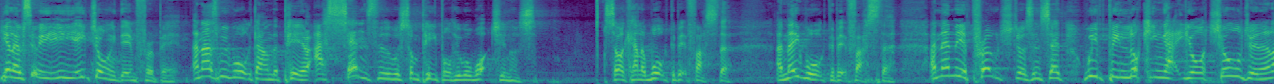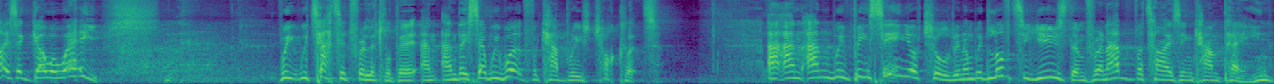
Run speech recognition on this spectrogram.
you know, so he, he joined in for a bit. And as we walked down the pier, I sensed there were some people who were watching us. So I kind of walked a bit faster. And they walked a bit faster. And then they approached us and said, We've been looking at your children. And I said, Go away. we, we chatted for a little bit, and, and they said, We work for Cadbury's Chocolate. And, and we've been seeing your children, and we'd love to use them for an advertising campaign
